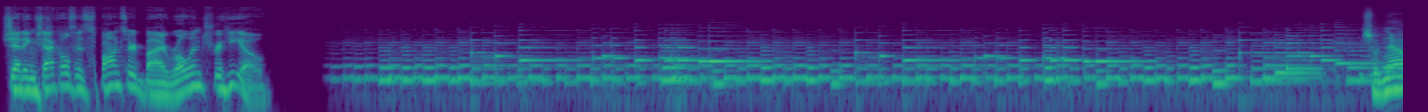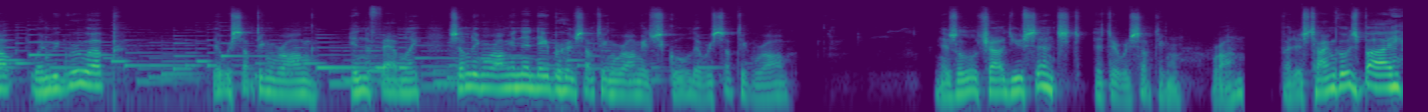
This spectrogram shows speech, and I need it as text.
Shedding Shackles is sponsored by Roland Trujillo. So now, when we grew up, there was something wrong in the family, something wrong in the neighborhood, something wrong at school, there was something wrong. As a little child, you sensed that there was something wrong. But as time goes by,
